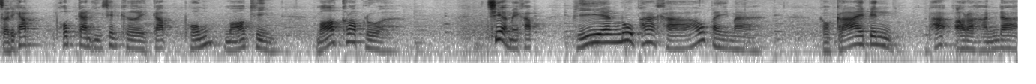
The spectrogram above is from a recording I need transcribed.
สวัสดีครับ พบกันอีกเช่นเคยกับผมหมอคิง หมอครอบครัว เชื่อไหมครับ เพียงรูปผ้าขาวไปมา ก็กลายเป็นพระอรหันต์ได้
